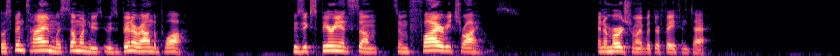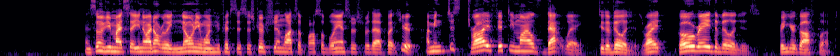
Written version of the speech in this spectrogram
Go spend time with someone who's, who's been around the block, who's experienced some, some fiery trials and emerged from it with their faith intact. And some of you might say, you know, I don't really know anyone who fits this description, lots of possible answers for that. But here, I mean, just drive 50 miles that way to the villages, right? Go raid the villages. Bring your golf clubs.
